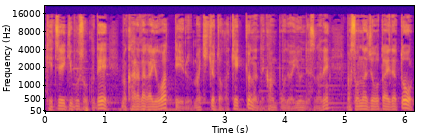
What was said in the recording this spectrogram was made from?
血液不足で、まあ、体が弱っている、まあ、気虚とか血虚なんて漢方では言うんですがね、まあ、そんな状態だと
